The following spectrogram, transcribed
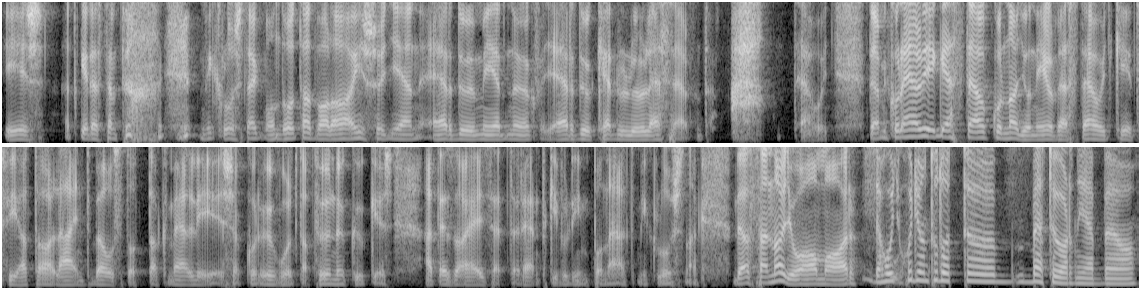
és Hát kérdeztem, Miklós, te gondoltad valaha is, hogy ilyen erdőmérnök, vagy erdőkerülő leszel? Mondta, ah, dehogy. De amikor elvégezte, akkor nagyon élvezte, hogy két fiatal lányt beosztottak mellé, és akkor ő volt a főnökük, és hát ez a helyzet rendkívül imponált Miklósnak. De aztán nagyon hamar... De hogy, hogyan tudott betörni ebbe a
